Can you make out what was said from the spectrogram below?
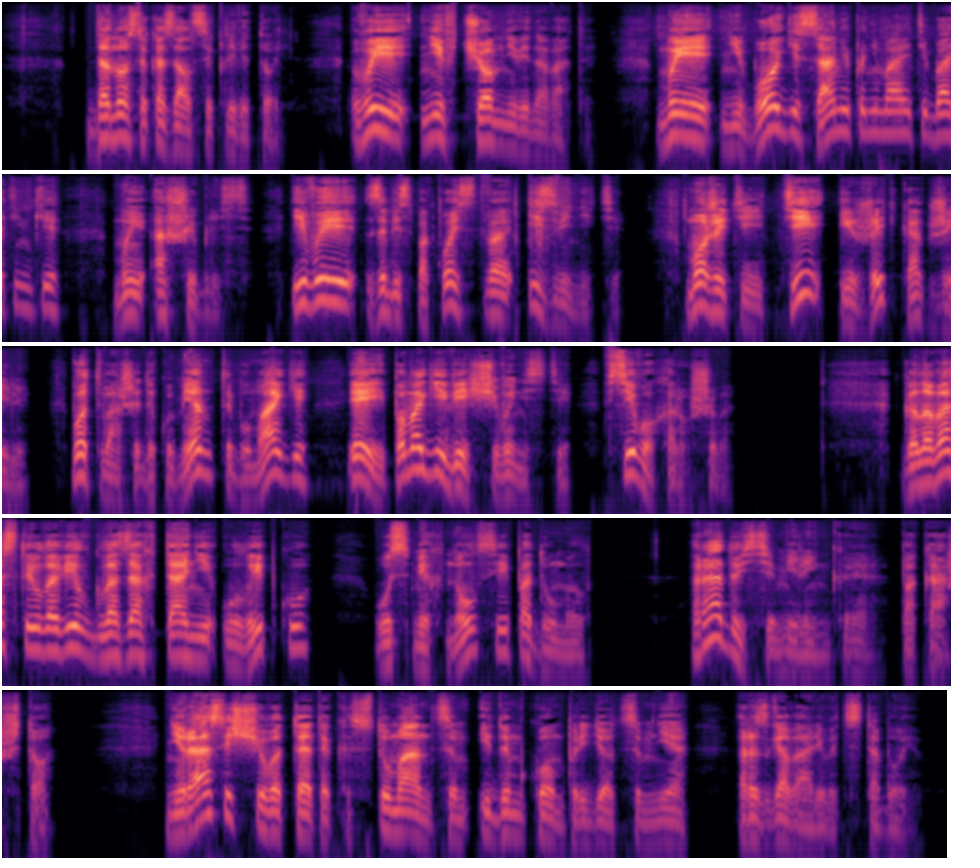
Донос оказался клеветой. Вы ни в чем не виноваты. Мы не боги, сами понимаете, батеньки, мы ошиблись. И вы за беспокойство извините. Можете идти и жить, как жили. Вот ваши документы, бумаги. Эй, помоги вещи вынести. Всего хорошего. Головастый уловил в глазах Тани улыбку, усмехнулся и подумал. Радуйся, миленькая, пока что. Не раз еще вот этак с туманцем и дымком придется мне разговаривать с тобою.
